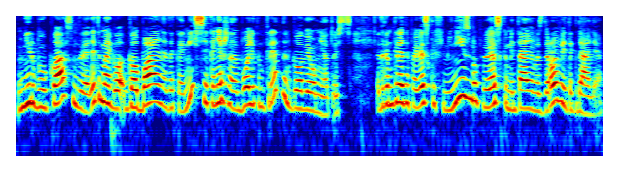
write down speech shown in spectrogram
мир был классным и так далее. Это моя глобальная такая миссия, конечно, она более конкретная в голове у меня, то есть это конкретная повестка феминизма, повестка ментального здоровья и так далее.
